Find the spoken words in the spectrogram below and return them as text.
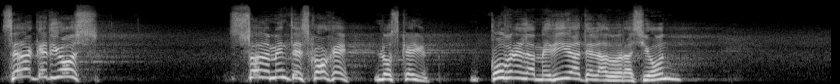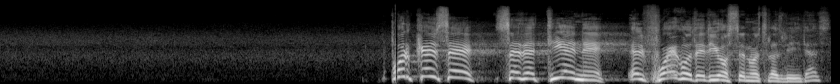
¿Será que Dios solamente escoge los que cubren la medida de la adoración? ¿Por qué se, se detiene el fuego de Dios en nuestras vidas?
